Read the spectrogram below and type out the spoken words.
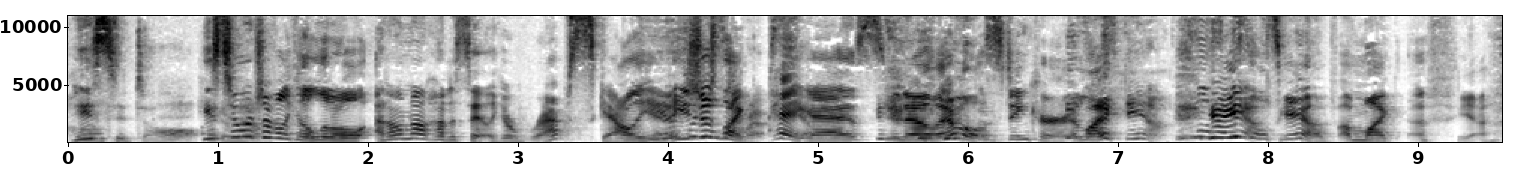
He's- doll. He's too much of like a little, I don't know how to say it, like a rapscallion. He he's just like, hey guys, you know, a little stinker. and like, scamp. Yeah, He's a little scamp. I'm like, ugh, yeah.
